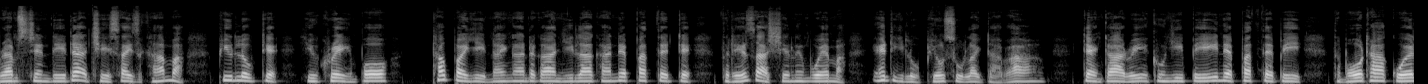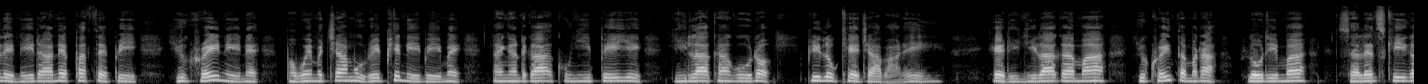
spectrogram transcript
Ramstein ဒေတာအခြေစိုက်စခန်းမှာပြုလုပ်တဲ့ယူကရိန်းပေါ်ထောက်ပံ့ရေးနိုင်ငံတကာညီလာခံနဲ့ပတ်သက်တဲ့သတင်းစာရှင်းလင်းပွဲမှာအဲ့ဒီလိုပြောဆိုလိုက်တာပါ တန်ကားတွေအကူအညီပေးနဲ့ပတ်သက်ပြီးသဘောထားကွဲလွဲနေတာနဲ့ပတ်သက်ပြီးယူကရိန်းနေနဲ့ဘဝင်မချမှုတွေဖြစ်နေပေမဲ့နိုင်ငံတကာအကူအညီပေးရေးညီလာခံကိုတော့ပြုလုပ်ခဲ့ကြပါတယ်။အဲဒီညီလာခံမှာယူကရိန်းသမ္မတဗလိုဒီမာဇယ်လန်စကီက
